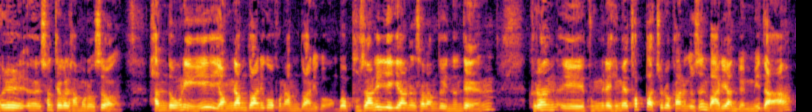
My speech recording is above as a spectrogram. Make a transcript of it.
을 선택을 함으로써 한동훈이 영남도 아니고 호남도 아니고 뭐 부산을 얘기하는 사람도 있는데 그런 국민의힘의 텃밭으로 가는 것은 말이 안 됩니다.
